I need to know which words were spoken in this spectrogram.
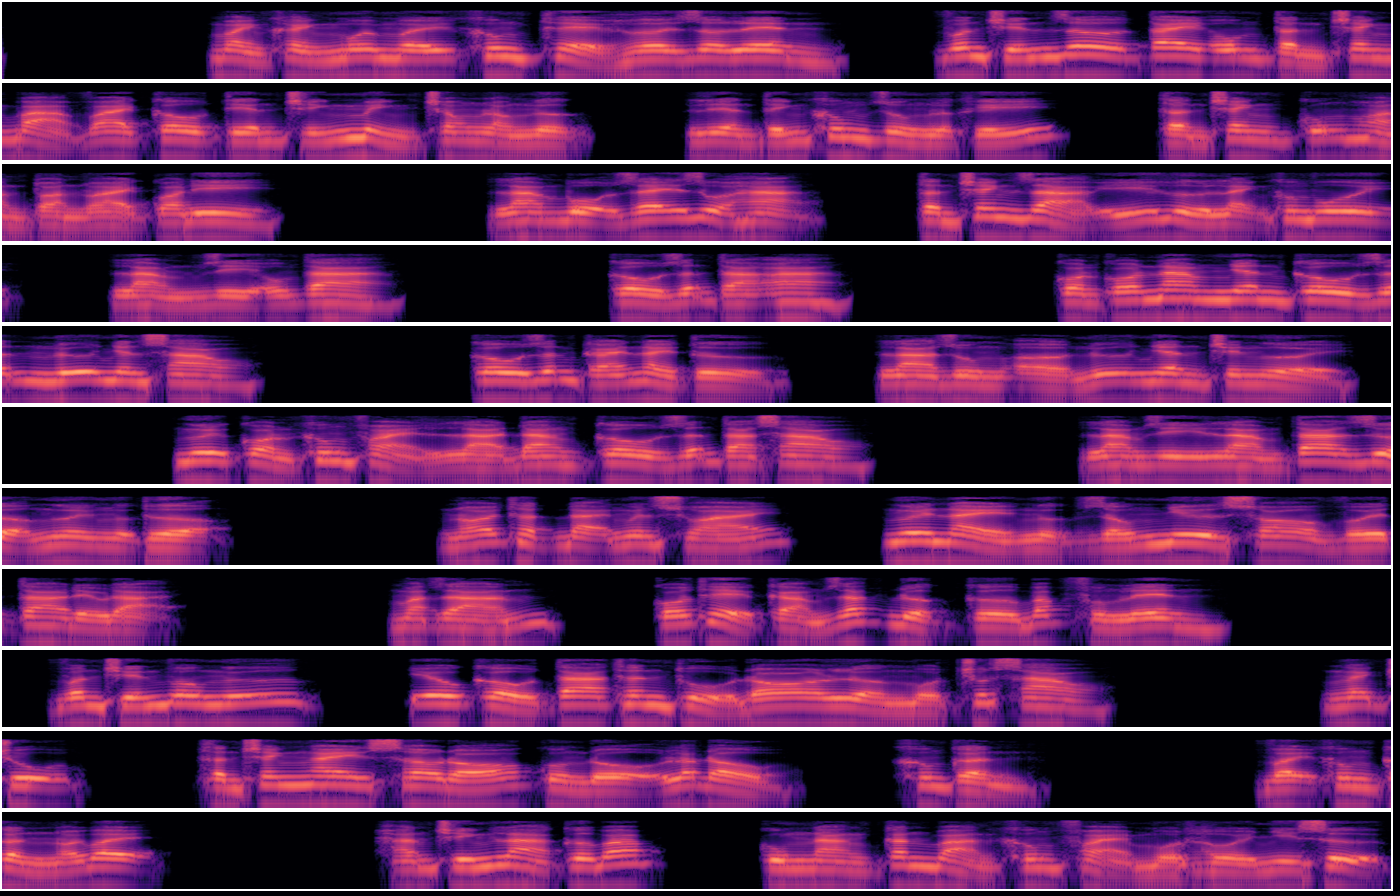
Mảnh khảnh môi mấy không thể hơi dơ lên, vân chiến dơ tay ôm tần tranh bả vai câu tiến chính mình trong lòng ngực, liền tính không dùng lực khí, tần tranh cũng hoàn toàn hoài qua đi. Làm bộ dãy rùa hạ, tần tranh giả ý hử lạnh không vui, làm gì ông ta? Câu dẫn ta a Còn có nam nhân câu dẫn nữ nhân sao? Câu dẫn cái này từ, là dùng ở nữ nhân trên người. Ngươi còn không phải là đang câu dẫn ta sao? Làm gì làm ta dựa ngươi ngược thượng? Nói thật đại nguyên soái, ngươi này ngực giống như so với ta đều đại. Mặt dán, có thể cảm giác được cơ bắp phồng lên. Vân chiến vô ngữ, yêu cầu ta thân thủ đo lường một chút sao. Ngạnh trụ, thần tranh ngay sau đó cuồng độ lắc đầu, không cần. Vậy không cần nói bậy. Hắn chính là cơ bắp, cùng nàng căn bản không phải một hồi nhi sự.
